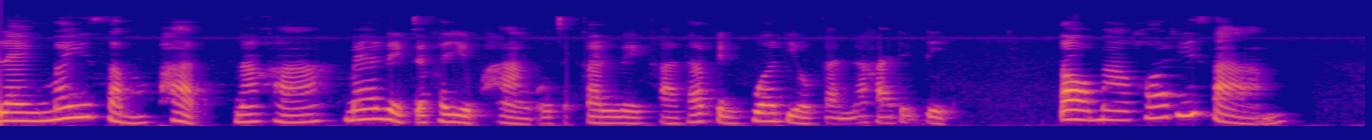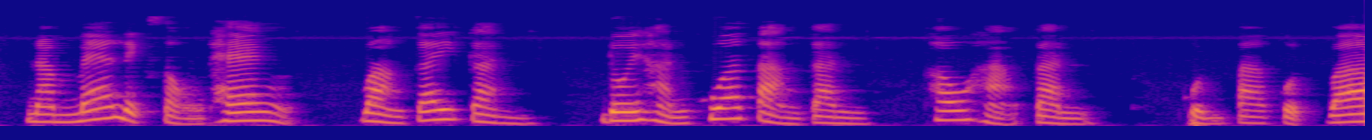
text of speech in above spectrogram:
แรงไม่สัมผัสนะคะ แม่เหล็กจะขยับห่างออกจากกันเลยค่ะ ถ้าเป็นขั้วเดียวกันนะคะ เด็กๆ ต่อมาข้อที่ 3นำแม่เหล็กสองแท่ง วางใกล้กัน โดยหันขั้วต่างกัน เข้าหากัน ผลปรากฏว่า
